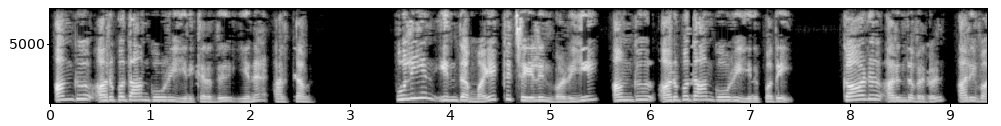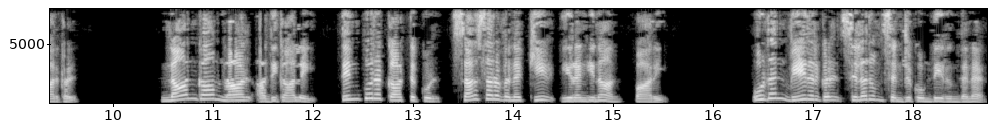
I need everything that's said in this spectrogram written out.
அங்கு அறுபதாங்கோழி இருக்கிறது என அர்த்தம். புலியின் இந்த மயக்கச் செயலின் வழியே அங்கு அறுபதாங்கோழி இருப்பதை காடு அறிந்தவர்கள் அறிவார்கள். நான்காம் நாள் அதிகாலை தென்புற காட்டுக்குள் சரசரவன கீழ் இறங்கினான் பாரி. உடன் வீரர்கள் சிலரும் சென்று கொண்டிருந்தனர்.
